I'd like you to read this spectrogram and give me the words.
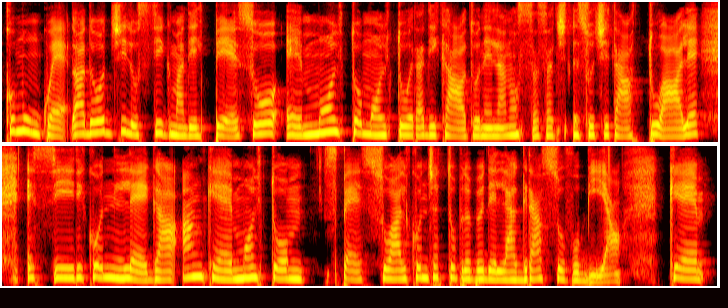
Comunque, ad oggi lo stigma del peso è molto molto radicato nella nostra società attuale e si ricollega anche molto spesso al concetto proprio della grassofobia, che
